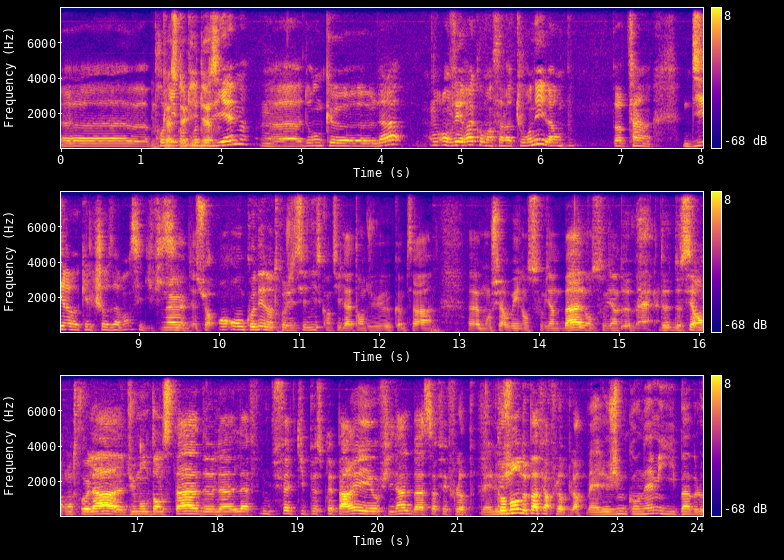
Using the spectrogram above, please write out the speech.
Euh, premier contre deuxième. Euh, donc là, on, verra comment ça va tourner. Là, on peut, enfin, dire quelque chose avant, c'est difficile. bien sûr. On, connaît notre GC Nice quand il a attendu comme ça. mon cher Will, on se souvient de Bâle, on se souvient de, de, ces rencontres-là, du monde dans le stade, la, la fête qui peut se préparer, et au final, bah, ça fait flop. Comment ne pas faire flop là? Mais Le gym qu'on aime, il bable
